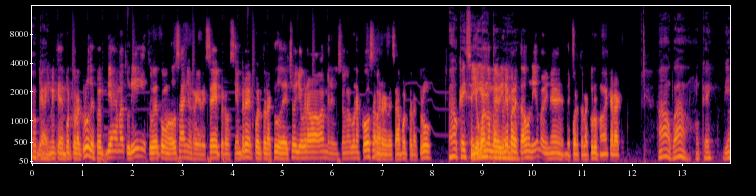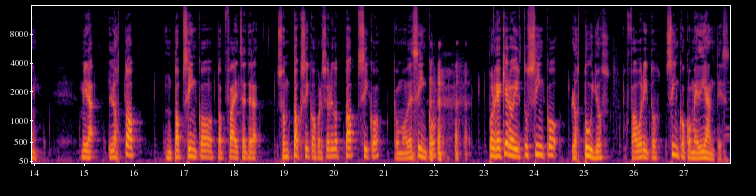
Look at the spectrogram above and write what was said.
Ok. Y ahí me quedé en Puerto La Cruz. Después viajé a Maturín, estuve como dos años, regresé, pero siempre en Puerto La Cruz. De hecho, yo grababa en Venevisión algunas cosas, me regresaba a Puerto La Cruz. Ah, ok. Y yo cuando me vine allá. para Estados Unidos, me vine de Puerto La Cruz, no de Caracas. Ah, wow. Ok, bien. Mira, los top, un top 5, top 5, etcétera, son tóxicos, por eso yo digo tóxico, como de 5, porque quiero oír tus 5, los tuyos, favoritos, 5 comediantes.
